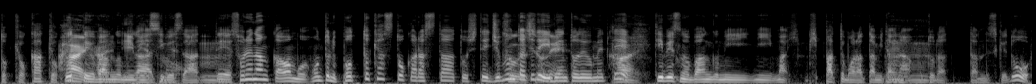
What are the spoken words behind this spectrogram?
ド許可局っていう番組が TBS であって、それなんかはもう本当にポッドキャストからスタートして自分たちでイベントで埋めて、TBS の番組に、まあ、引っ張ってもらったみたいなことだったんですけど、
